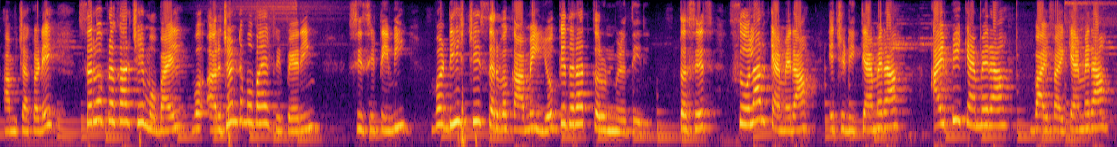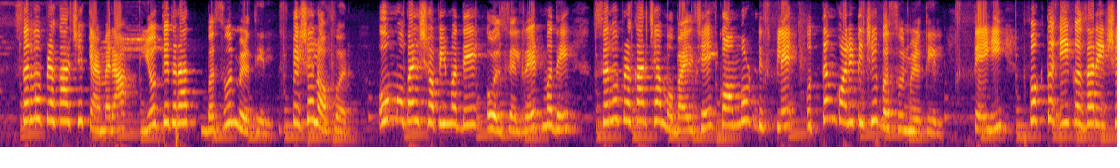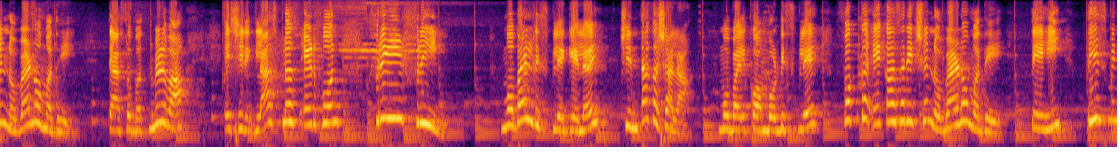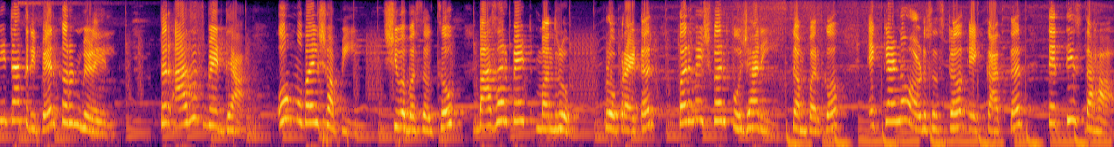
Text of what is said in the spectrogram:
आमच्याकडे सर्व प्रकारचे मोबाईल व urgent mobile repairing C C T V व डिशची सर्व कामे योग्य दरात करून मिळतील. तसेच solar camera H D camera I P camera wifi camera सर्व प्रकारचे कॅमेरा योग्य दरात बसवून मिळतील. स्पेशल ऑफर ओम मोबाईल शॉपीमध्ये होलसेल रेटमध्ये सर्व प्रकारच्या मोबाईलचे कॉम्बो डिस्प्ले उत्तम क्वालिटीचे बसवून मिळतील. तेही फक्त एक हजार एकशे नव्याण्णवमध्ये त्यासोबत मिळवा H D glass plus headphone free free. Mobile display गेलंय चिंता कशाला? मोबाईल कॉम्बो डिस्प्ले फक्त एक हजार एकशे नव्याण्णवमध्ये. तेही तीस मिनिटात रिपेअर करून मिळेल. तर आजच भेट द्या. ओम मोबाईल शॉपी. शिवबसव चौक बाजारपेठ मंद्रुप. प्रोप्रायटर परमेश्वर पुजारी. संपर्क एक्क्याण्णव अडुसष्ट एकाहत्तर तेहतीस दहा.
